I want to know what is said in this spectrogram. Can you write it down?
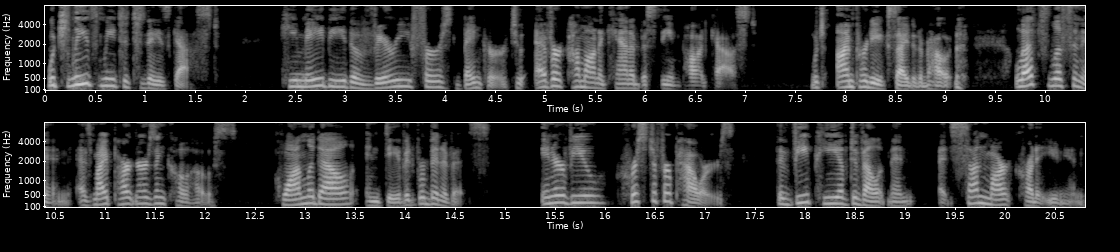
Which leads me to today's guest. He may be the very first banker to ever come on a cannabis themed podcast, which I'm pretty excited about. Let's listen in as my partners and co hosts, Quan Liddell and David Rabinovitz, interview Christopher Powers, the VP of Development at Sunmark Credit Union,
